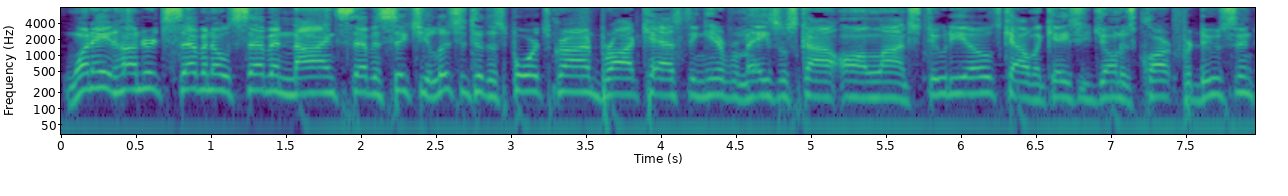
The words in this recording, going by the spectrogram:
1 800 707 976. You listen to the Sports Grind broadcasting here from Hazel Sky Online Studios. Calvin Casey, Jonas Clark producing.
